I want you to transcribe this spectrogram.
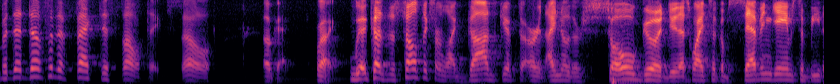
but that doesn't affect the Celtics. So Okay. Right. Because the Celtics are like God's gift to earth. I know they're so good, dude. That's why it took them seven games to beat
